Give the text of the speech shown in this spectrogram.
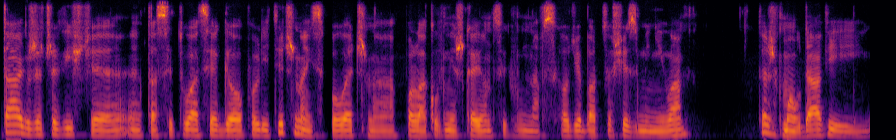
Tak, rzeczywiście e, ta sytuacja geopolityczna i społeczna Polaków mieszkających na wschodzie bardzo się zmieniła. Też w Mołdawii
